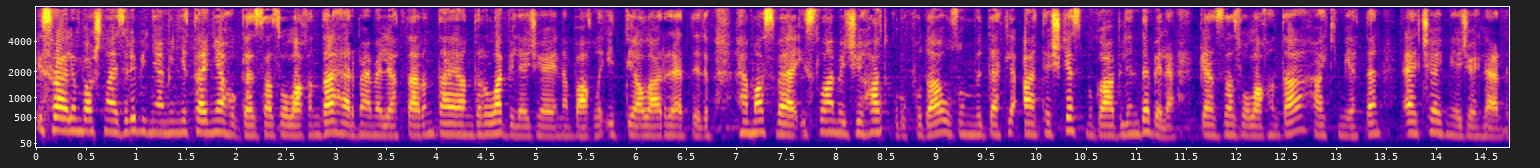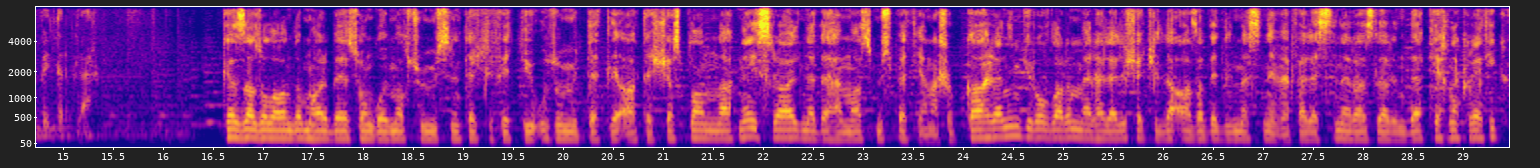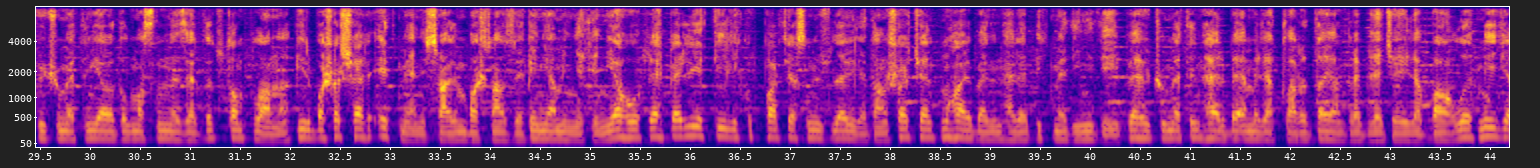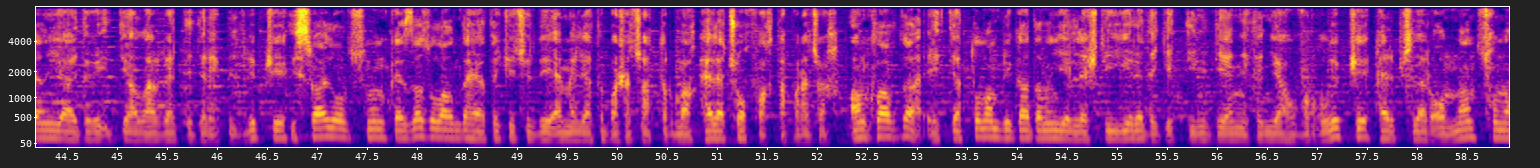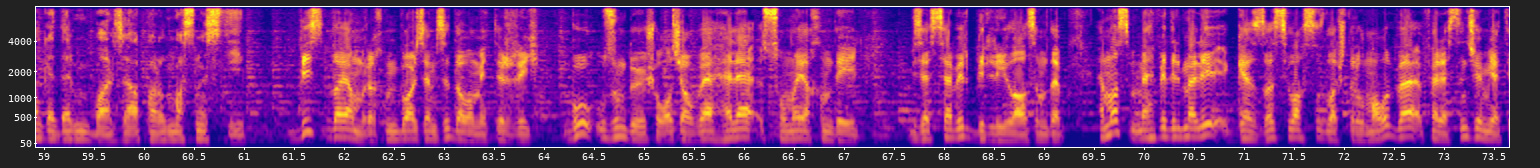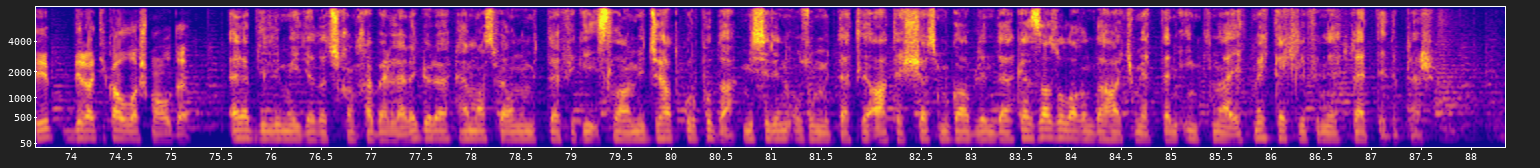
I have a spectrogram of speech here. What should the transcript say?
İsrailin baş naziri Binyamin Netanyahu Qəzza zolağında hərbi əməliyyatların dayandırıla biləcəyi ilə bağlı iddiaları rədd edib. Həmas və İslami Cihad qrupu da uzun müddətli atəşkəs müqabilində belə Qəzza zolağında hakimiyyətdən əl çəkməyəcəklərini bildiriblər. Qəzza zolağında müharibəyə son qoymaq üçün Misirin təklif etdiyi uzun müddətli atəşkəs planına nə İsrail, nə də Həmas müsbət yanaşıb. Qahirənin girovların mərhələli şəkildə azad edilməsini və Fələstin ərazilərində texnokratik hökumətin yaradılmasını nəzərdə tutan planı birbaşa şərh etməyən İsrailin baş naziri Benyamin Netanyahu rəhbərlik etdiyi Likud partiyasının üzvləri ilə danışarkən müharibənin hələ bitmədiyini deyib və hökumətin hərbi əməliyyatları dayandıra biləcəyi ilə bağlı medianın yaydığı iddiaları rədd edərək bildirib ki, İsrail ordusunun Qəzza zolağında həyata keçirdiyi əməliyyatı başa çatdırmaq hələ çox vaxt aparacaq. Anklavda ehtiyatda olan briqadanın yerləşdiyi yerə də getdiyini deyən Netanyahu vurğulayıb ki, hərbçilər ondan sona qədər mübarizə aparılmasını istəyib. Biz dayanmırıq, mübarizəmizi davam etdiririk. Bu uzun döyüş olacaq və hələ sona yaxın deyil. Bizə səbir birliyi lazımdır. Həmas məhv edilməli, Qəzza silahsızlaşdırılmalı və Fələstin cəmiyyəti deradikallaşmalıdır. Ərəb dilli mediada çıxan xəbərlərə görə Həmas və onun müttəfiqi İslami Cihad qrupu da Misirin uzun müddətli atəşkəs müqabilində Qəzza zolağında hakimiyyətdən imtina etmək təklifini rədd ediblər.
